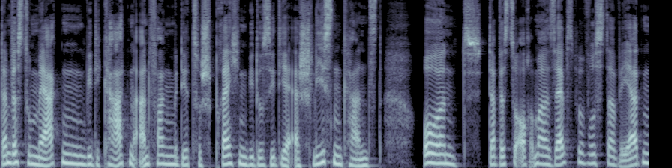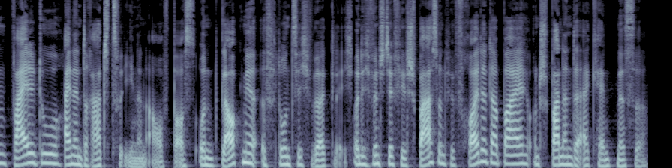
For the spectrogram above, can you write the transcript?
dann wirst du merken, wie die Karten anfangen mit dir zu sprechen, wie du sie dir erschließen kannst Und da wirst du auch immer selbstbewusster werden, weil du einen Draht zu ihnen aufbaust. Und glaub mir, es lohnt sich wirklich. Und ich wünsche dir viel Spaß und viel Freude dabei und spannende Erkenntnisse.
